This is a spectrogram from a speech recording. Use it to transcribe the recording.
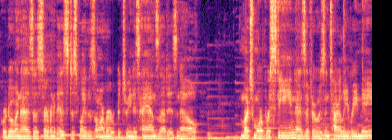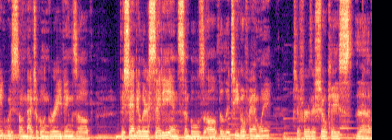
Gardovan has a servant of his display this armor between his hands that is now much more pristine, as if it was entirely remade with some magical engravings of the Chandelier City and symbols of the Latigo family to further showcase the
